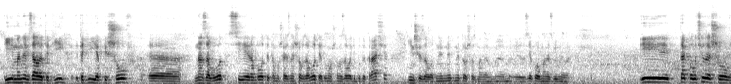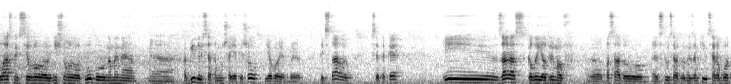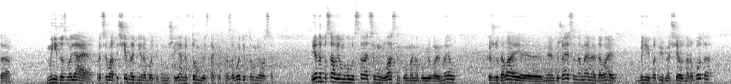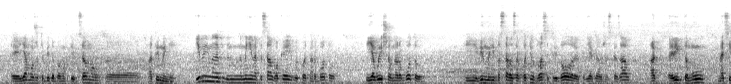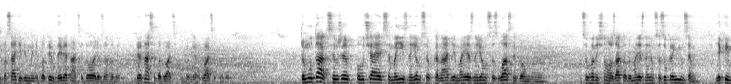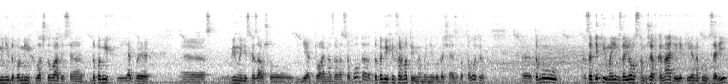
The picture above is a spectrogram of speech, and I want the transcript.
І мене взяли тоді, і тоді я пішов е, на завод з цієї роботи, тому що я знайшов завод, я думав, що на заводі буде краще. Інший завод, не, не, не той, що з мене, з якого мене звільнили. І так вийшло, що власник цього нічного клубу на мене е, обідався, тому що я пішов, його якби підставив, все таке. І зараз, коли я отримав е, посаду е, слюсара дверних замків, ця робота мені дозволяє працювати ще на одній роботі, тому що я не втомлююсь так, як на заводі втомлювався. Я написав йому листа цьому власнику, у мене був його емейл. Кажу, давай е, не обіжайся на мене, давай мені потрібна ще одна робота, е, я можу тобі допомогти в цьому, е, а ти мені. І він мені написав, окей, виходь на роботу. І я вийшов на роботу, і він мені поставив зарплатню 23 долари, як я вже сказав. А рік тому на цій посаді він мені платив 19 доларів за годину. 19 або 20, не пам'ятаю, 20 мабуть. Тому так, це вже виходить мої знайомства в Канаді, моє знайомство з власником е, цього нічного закладу, моє знайомство з українцем, який мені допоміг влаштуватися, допоміг якби е, він мені сказав, що є актуальна зараз робота. Допоміг інформативно мені, вибачаю за тавтологію. Е, Тому завдяки моїм знайомствам вже в Канаді, які я набув за рік,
